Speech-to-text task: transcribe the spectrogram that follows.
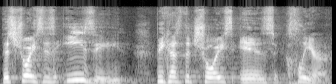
This choice is easy because the choice is clear.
